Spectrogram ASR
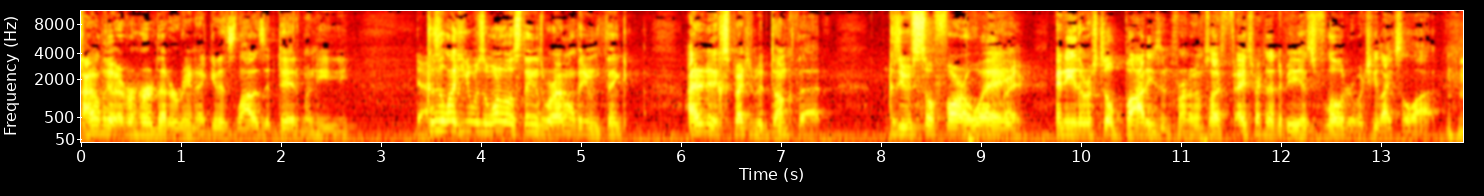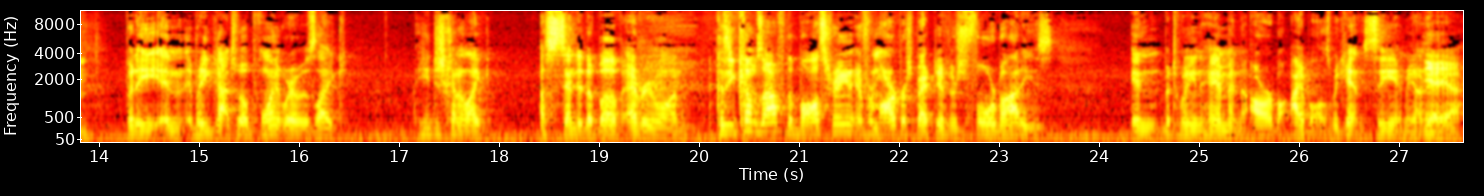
I don't think I've ever heard that arena get as loud as it did when he yeah, Because like he was one of those things where I don't even think I didn't expect him to dunk that because he was so far away, Right. and he, there were still bodies in front of him. So I, f- I expected that to be his floater, which he likes a lot. Mm-hmm. But he and but he got to a point where it was like he just kind of like ascended above everyone because he comes off the ball screen, and from our perspective, there's four bodies in between him and our eyeballs. We can't see him. You know, what I Yeah, mean? yeah.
